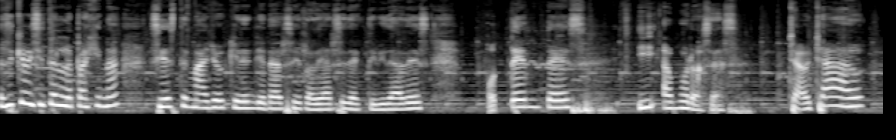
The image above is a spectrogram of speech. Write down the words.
Así que visiten la página si este mayo quieren llenarse y rodearse de actividades potentes y amorosas. Chao, chao.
